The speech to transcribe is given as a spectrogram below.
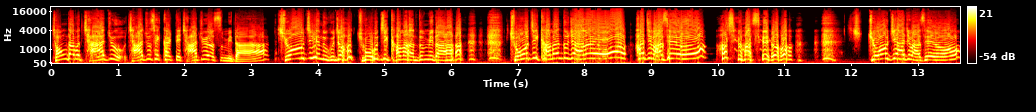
정답은 자주, 자주 색할 때 자주였습니다. 조지 누구죠? 조지 가만 안 둡니다. 조지 가만두지 않아요. 하지 마세요. 하지 마세요. 조지 하지 마세요.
